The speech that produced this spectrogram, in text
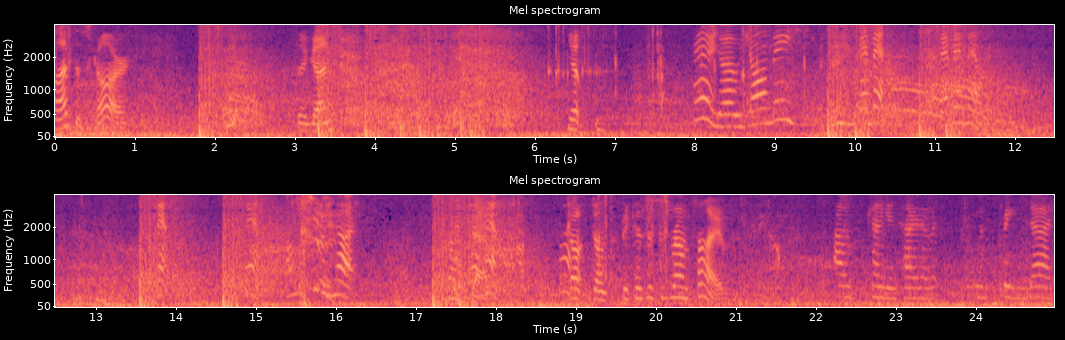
Oh, that's a scar. The gun. Yep, Hello, zombies! Bam, bam! Bam, bam, bam! Bam! Bam! Don't! Don't, because this is round five. I was kind of getting tired of it. I'm gonna freaking die.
